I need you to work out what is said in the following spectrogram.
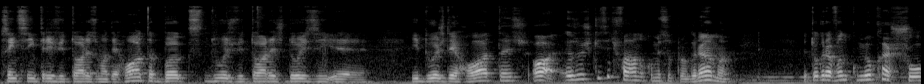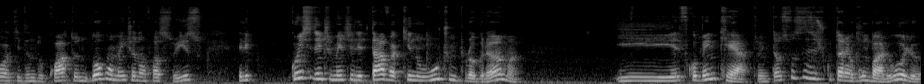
Saints tem três vitórias, uma derrota, Bucks duas vitórias, dois é, e duas derrotas. Ó, eu esqueci de falar no começo do programa. Eu tô gravando com o meu cachorro aqui dentro do quarto. Normalmente eu não faço isso. Ele, coincidentemente, ele tava aqui no último programa e ele ficou bem quieto. Então, se vocês escutarem algum barulho,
